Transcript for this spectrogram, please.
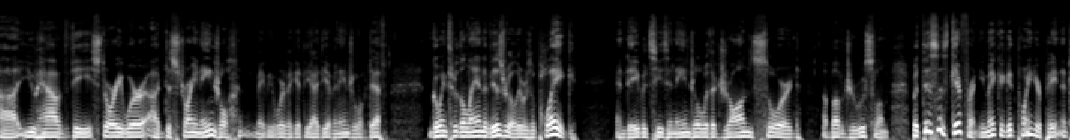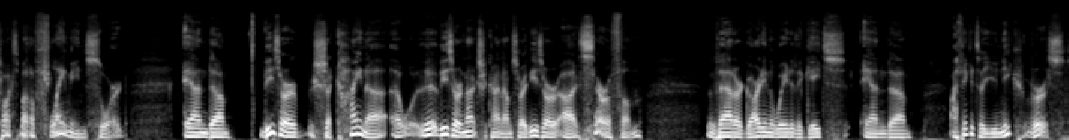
Uh, you have the story where a destroying angel, maybe where they get the idea of an angel of death, going through the land of Israel. There was a plague, and David sees an angel with a drawn sword above Jerusalem. But this is different. You make a good point here, Peyton. It talks about a flaming sword. And um, these are Shekinah. Uh, th- these are not Shekinah, I'm sorry. These are uh, seraphim that are guarding the way to the gates. And um, I think it's a unique verse.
